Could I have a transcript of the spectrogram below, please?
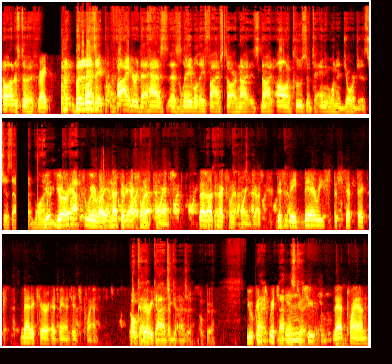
no, understood. right? But but it But- is a provider that has has labeled a five star. Not it's not all inclusive to anyone in Georgia. It's just that one. You're, you're absolutely right, and that's an excellent point. That, that's an excellent point, Josh. This is a very specific Medicare Advantage plan. okay. very gotcha, specific. gotcha. Okay. You can Right, switch that- into that plan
